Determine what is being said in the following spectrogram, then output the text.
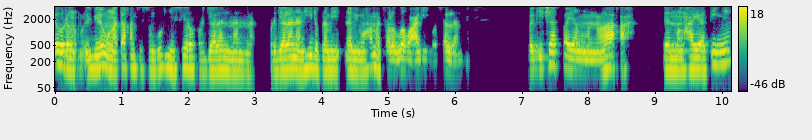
beliau mengatakan sesungguhnya sirah perjalanan perjalanan hidup Nabi Nabi Muhammad Shallallahu Alaihi Wasallam bagi siapa yang menelaah dan menghayatinya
